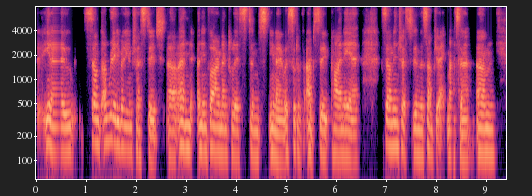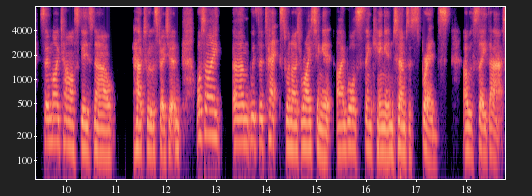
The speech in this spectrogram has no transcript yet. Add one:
you know, so I'm, really, really interested, uh, and an environmentalist, and you know, a sort of absolute pioneer. So I'm interested in the subject matter. Um, so my task is now how to illustrate it, and what I um, with the text when I was writing it, I was thinking in terms of spreads. I will say that,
